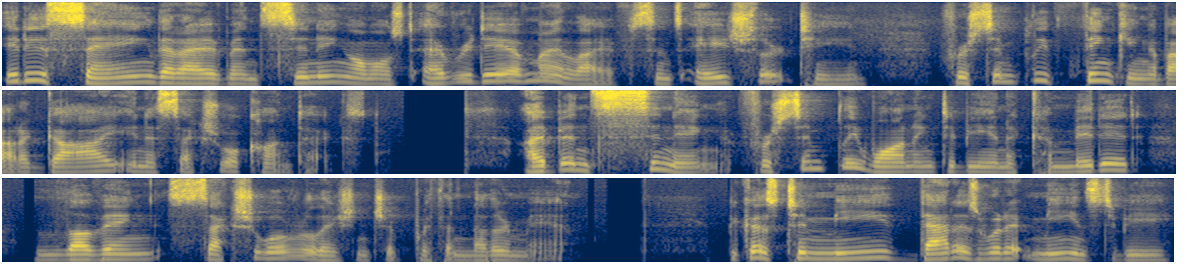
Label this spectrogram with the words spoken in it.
It is saying that I have been sinning almost every day of my life since age 13 for simply thinking about a guy in a sexual context. I've been sinning for simply wanting to be in a committed, loving sexual relationship with another man because to me, that is what it means to be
